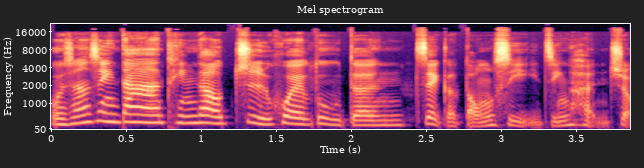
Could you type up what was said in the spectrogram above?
我相信大家听到智慧路灯这个东西已经很久。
